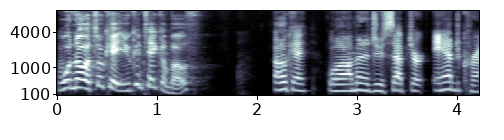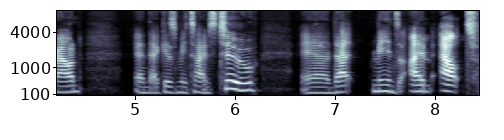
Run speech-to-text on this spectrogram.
Well, no, it's okay. You can take them both. Okay, well, I'm gonna do scepter and crown, and that gives me times two, and that means I'm out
